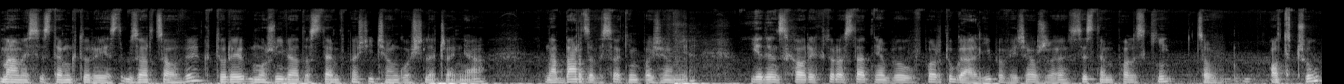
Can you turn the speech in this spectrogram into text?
Mamy system, który jest wzorcowy, który umożliwia dostępność i ciągłość leczenia na bardzo wysokim poziomie. Jeden z chorych, który ostatnio był w Portugalii, powiedział, że system polski, co odczuł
